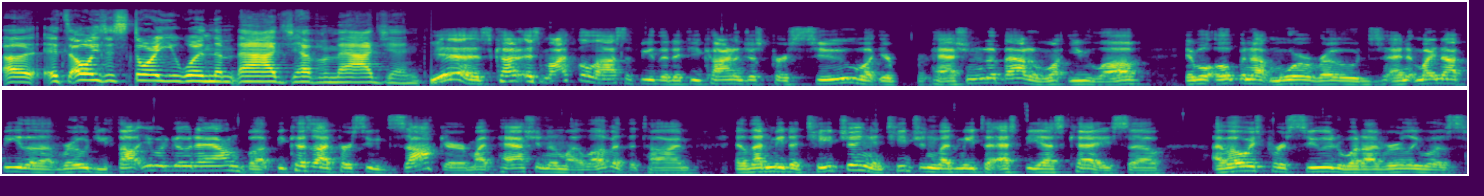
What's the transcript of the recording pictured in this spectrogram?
uh, it's always a story you wouldn't imagine have imagined. Yeah, it's kind of it's my philosophy that if you kind of just pursue what you're passionate about and what you love, it will open up more roads and it might not be the road you thought you would go down but because i pursued soccer my passion and my love at the time it led me to teaching and teaching led me to sbsk so i've always pursued what i really was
